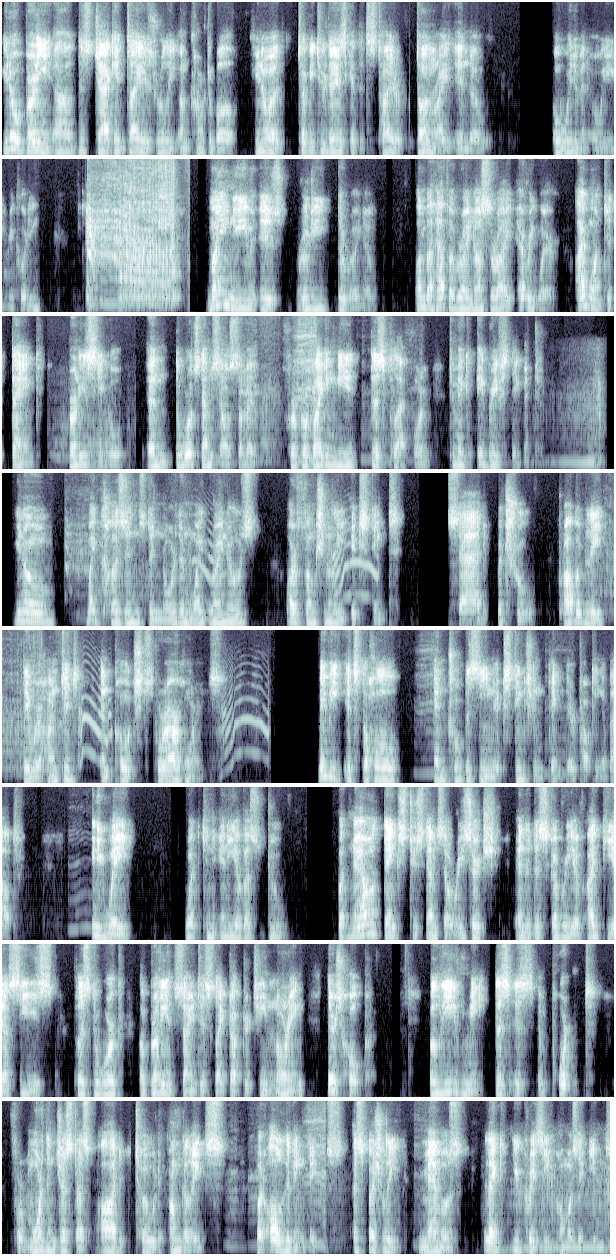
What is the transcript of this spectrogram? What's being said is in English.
You know, Bernie, uh, this jacket and tie is really uncomfortable. You know, it took me two days to get this tie done right. And uh, oh, wait a minute, are we recording? My name is Rudy the Rhino. On behalf of Rhinoceri everywhere, I want to thank Bernie Siegel and the World Stem Cell Summit for providing me this platform to make a brief statement. You know, my cousins, the northern white rhinos, are functionally extinct. Sad but true. Probably they were hunted and poached for our horns. Maybe it's the whole Anthropocene extinction thing they're talking about. Anyway, what can any of us do? But now, thanks to stem cell research and the discovery of iPSCs, plus the work of brilliant scientists like Dr. Jeanne Loring, there's hope. Believe me, this is important for more than just us odd toed ungulates, but all living things, especially mammals like you crazy Homo sapiens.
